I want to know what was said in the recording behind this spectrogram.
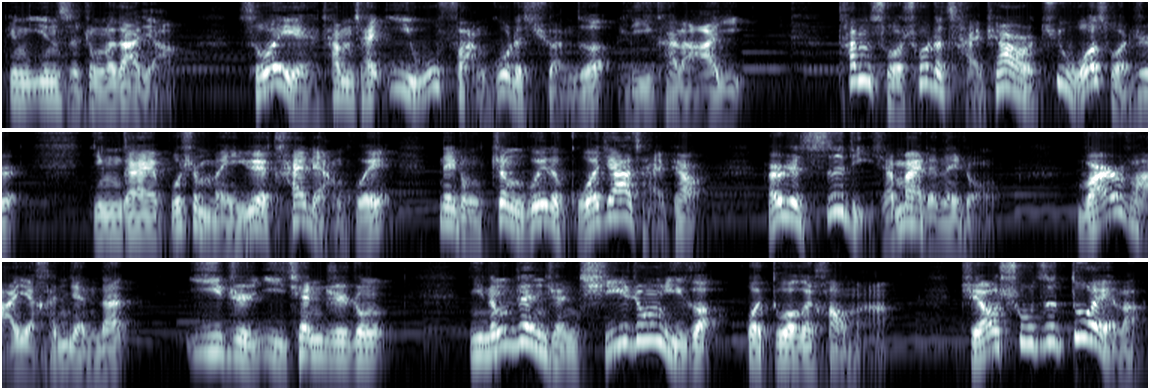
并因此中了大奖，所以他们才义无反顾地选择离开了阿义。他们所说的彩票，据我所知，应该不是每月开两回那种正规的国家彩票，而是私底下卖的那种。玩法也很简单，一至一千之中，你能任选其中一个或多个号码，只要数字对了，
